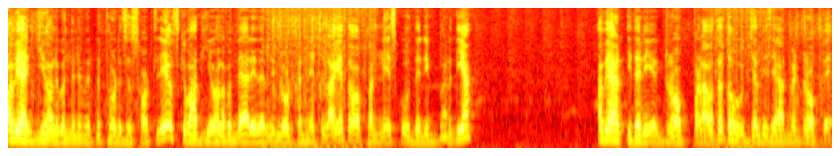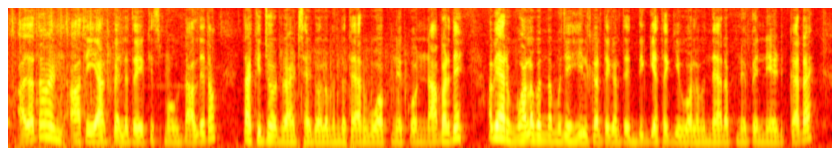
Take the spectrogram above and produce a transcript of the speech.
अब यार ये वाले बंदे ने मेरे पे थोड़े से शॉट लिए, उसके बाद ये वाला बंदा यार इधर रिलोड करने चला गया तो अपन ने इसको उधर ही भर दिया। अब यार इधर ही एक ड्रॉप पड़ा हुआ था तो जल्दी से यार मैं ड्रॉप पे आ जाता हूँ एंड आते यार पहले तो एक स्मोक डाल देता हूँ ताकि जो राइट साइड वाला बंदा था यार वो अपने को ना भर दे। अब यार वाला बंदा मुझे हील करते करते दिख गया था कि वो वाला बंदा यार अपने पे नेड कर रहा है।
